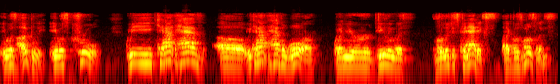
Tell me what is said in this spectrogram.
it was ugly. It was cruel. We cannot have, uh, we cannot have a war when you're dealing with religious fanatics like those Muslims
